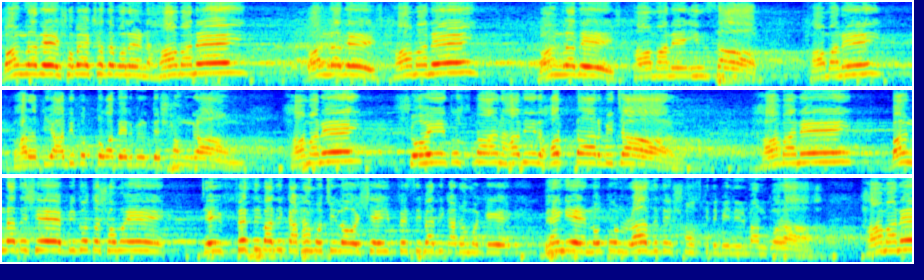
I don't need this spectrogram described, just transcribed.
বাংলাদেশ। সবাই একসাথে বলেন, হা মানে বাংলাদেশ। হা মানে বাংলাদেশ। হা মানে ইনসাফ। হা মানে ভারতীয় আধিপত্যবাদের বিরুদ্ধে সংগ্রাম। হা মানে শহীদ উসমান হাদির হত্যার বিচার। হা মানে বাংলাদেশে বিগত সময়ে যেই ফেসিবাদী কাঠামো ছিল, সেই ফেসিবাদী কাঠামোকে ভেঙে নতুন রাজনৈতিক সংস্কৃতি বিনির্মাণ করা। হা মানে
